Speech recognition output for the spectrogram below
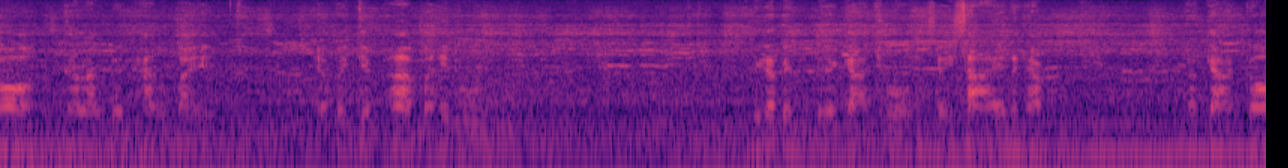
ก็กำลังเดินทางไป เดี๋ยวไปเก็บภาพมาให้ดู นี่ก็เป็นบรรยากาศช่วงสายๆนะครับ อากาศก็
